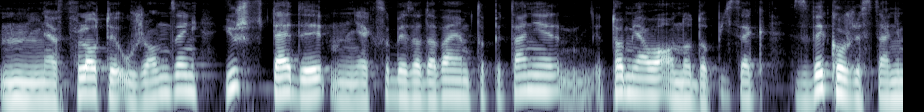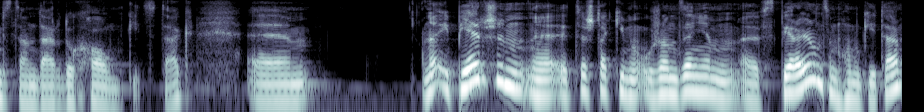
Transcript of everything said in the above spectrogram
mm, floty urządzeń. Już wtedy, mm, jak sobie zadawałem to pytanie, to miało ono dopisek z wykorzystaniem standardu HomeKit. Tak? No i pierwszym e, też takim urządzeniem e, wspierającym HomeKita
